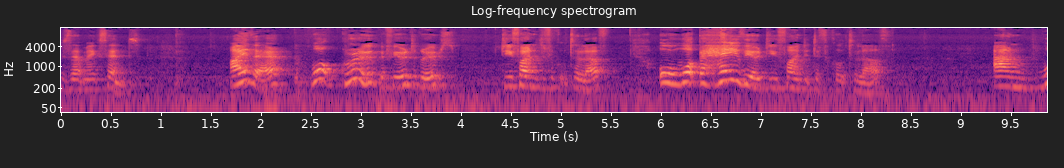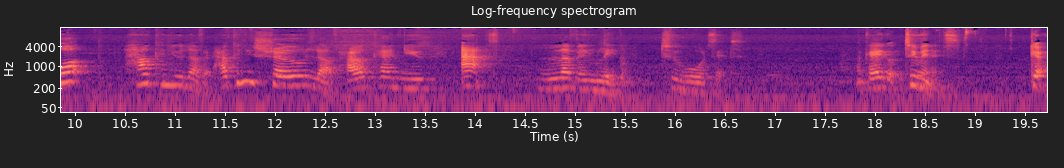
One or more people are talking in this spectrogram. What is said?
Does that make sense? Either, what group, if you're into groups, do you find it difficult to love? Or what behavior do you find it difficult to love? And what, how can you love it? How can you show love? How can you act lovingly towards it? Okay, got two minutes. Go.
